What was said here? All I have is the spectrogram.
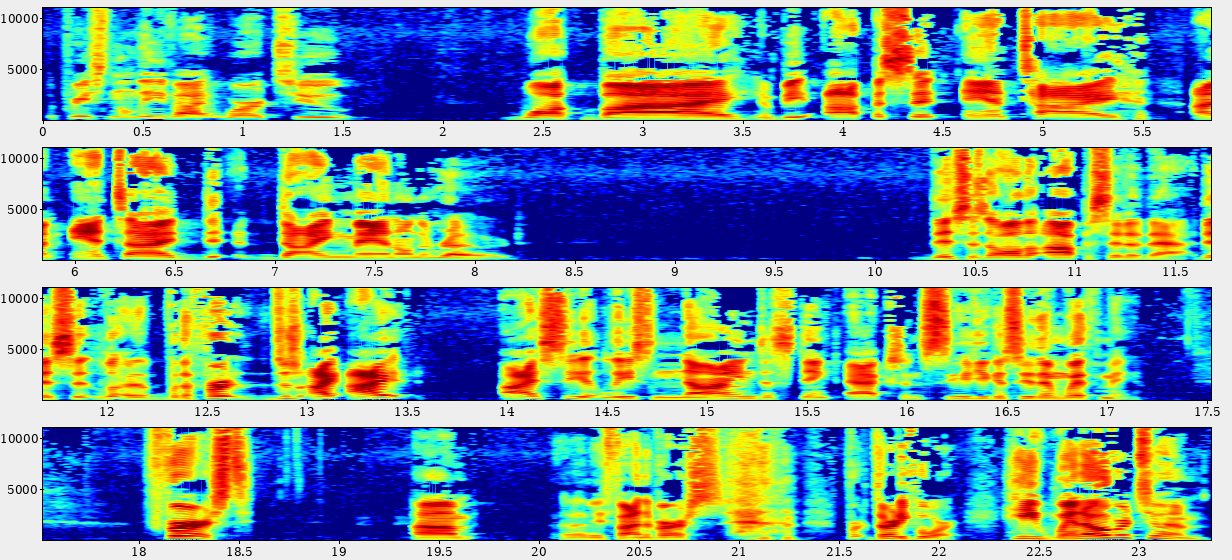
the priest and the Levite were to walk by, you know, be opposite, anti, I'm anti dying man on the road. This is all the opposite of that. This is the first. Just I, I, I see at least nine distinct actions. See if you can see them with me. First, um, let me find the verse. 34. He went over to him.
